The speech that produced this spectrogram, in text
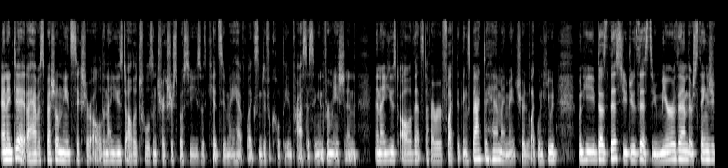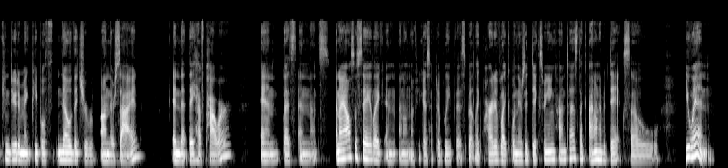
And I did. I have a special needs six year old, and I used all the tools and tricks you're supposed to use with kids who may have like some difficulty in processing information. And I used all of that stuff. I reflected things back to him. I made sure that like when he would, when he does this, you do this. You mirror them. There's things you can do to make people th- know that you're on their side, and that they have power. And that's and that's and I also say like and I don't know if you guys have to bleep this, but like part of like when there's a dick swinging contest, like I don't have a dick, so you win.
